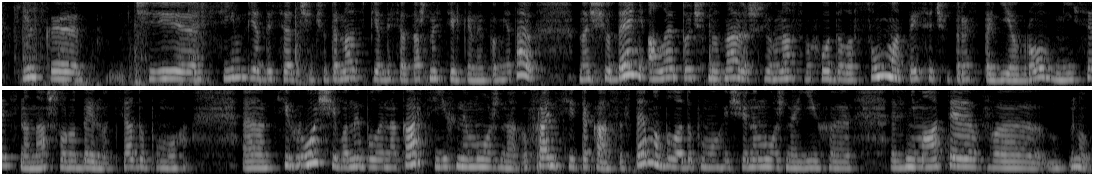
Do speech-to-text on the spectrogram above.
Скільки, чи 7,50, чи 14,50, аж настільки не пам'ятаю на щодень, але точно знаю, що в нас виходила сума 1300 євро в місяць на нашу родину. Ця допомога. Е, Ці гроші вони були на карті, їх не можна. У Франції така система була допомоги, що не можна їх е, знімати в ну,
